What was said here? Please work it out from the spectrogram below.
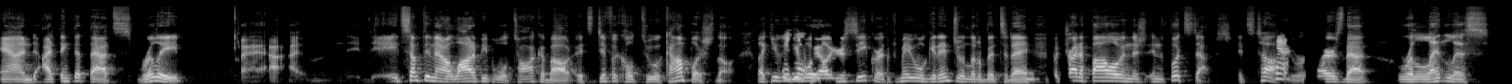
and i think that that's really I, it's something that a lot of people will talk about. It's difficult to accomplish though. Like you can give away all your secrets, which maybe we'll get into a little bit today, mm-hmm. but try to follow in the in the footsteps. It's tough. Yeah. It requires that relentless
